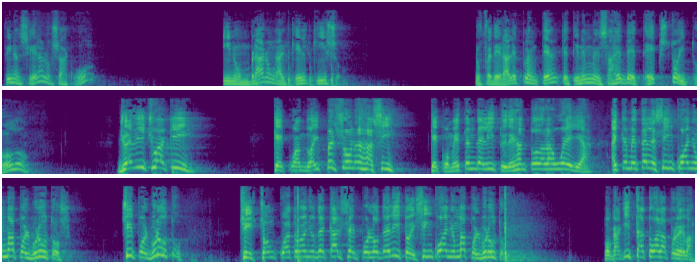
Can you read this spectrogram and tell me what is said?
financieras, lo sacó y nombraron al que él quiso. Los federales plantean que tienen mensajes de texto y todo. Yo he dicho aquí que cuando hay personas así que cometen delito y dejan todas las huellas, hay que meterle cinco años más por brutos. Sí, por bruto. Sí, son cuatro años de cárcel por los delitos y cinco años más por bruto. Porque aquí está toda la prueba.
